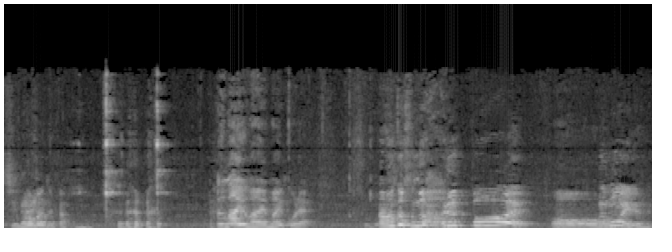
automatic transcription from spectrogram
しない。わかんないか。うまいうまいうまいこれ。すあなんかすごい春っぽい。すごいですね。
